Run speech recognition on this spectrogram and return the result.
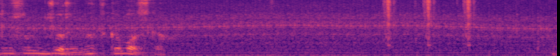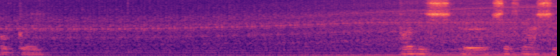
Tu są dziury, matko boska. Okej. Prawie ś- e, 16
